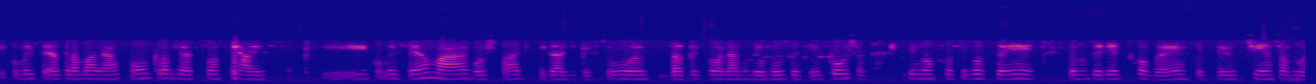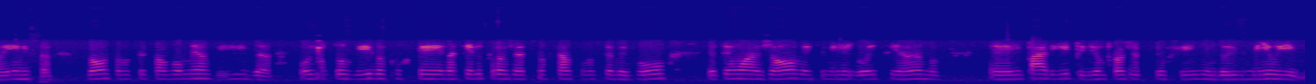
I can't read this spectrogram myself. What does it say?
E comecei a trabalhar com projetos sociais. E comecei a amar, gostar de cuidar de pessoas, da pessoa olhar no meu rosto assim, poxa, se não fosse você, eu não teria descoberto que eu tinha essa doença. Nossa, você salvou minha vida. Hoje eu estou viva porque naquele projeto social que você levou, eu tenho uma jovem que me ligou esse ano é, em Paripe, de um projeto que eu fiz em 2000 e,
